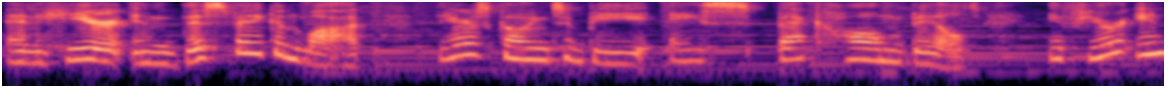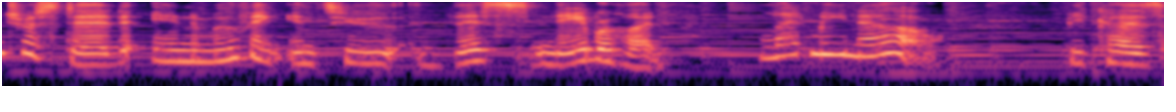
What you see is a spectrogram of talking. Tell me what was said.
And here in this vacant lot, there's going to be a spec home built. If you're interested in moving into this neighborhood, let me know because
